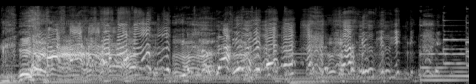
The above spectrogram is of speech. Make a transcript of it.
Ha ha ha ha ha!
